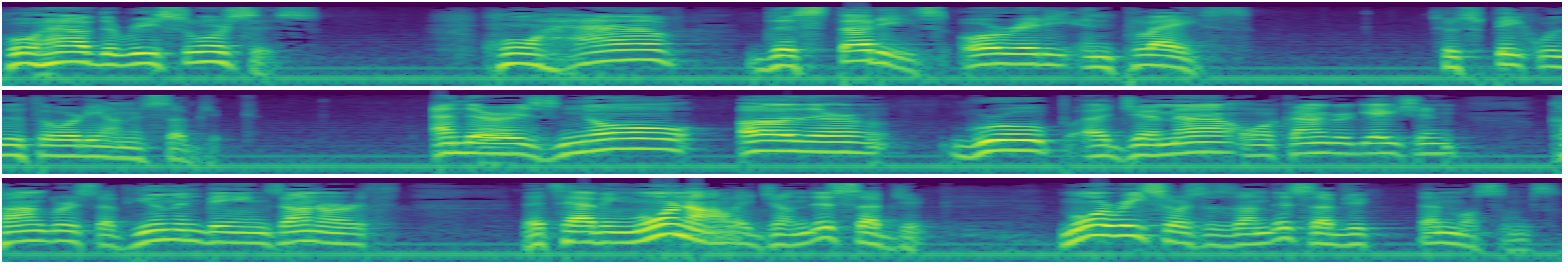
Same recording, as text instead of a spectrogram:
who have the resources, who have the studies already in place to speak with authority on the subject. And there is no other group, a jama'ah or congregation, congress of human beings on earth that's having more knowledge on this subject, more resources on this subject than Muslims.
